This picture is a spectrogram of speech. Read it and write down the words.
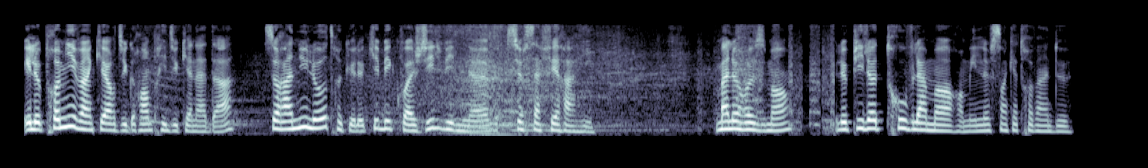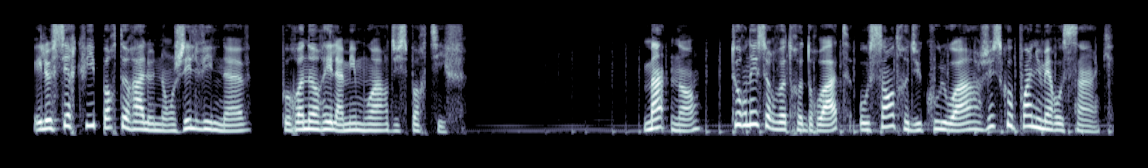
Et le premier vainqueur du Grand Prix du Canada sera nul autre que le Québécois Gilles Villeneuve sur sa Ferrari. Malheureusement, le pilote trouve la mort en 1982 et le circuit portera le nom Gilles Villeneuve pour honorer la mémoire du sportif. Maintenant, tournez sur votre droite au centre du couloir jusqu'au point numéro 5.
